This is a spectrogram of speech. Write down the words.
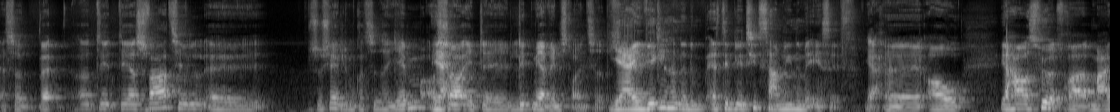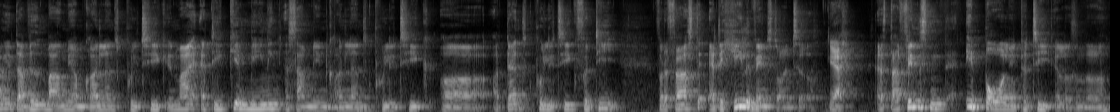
altså, hvad, og det, det er svar til øh, Socialdemokratiet herhjemme, og Ja. så et øh, lidt mere venstreorienteret parti. Ja, i virkeligheden er det, altså det bliver tit sammenlignet med SF. Ja. Øh, og jeg har også hørt fra mange, der ved meget mere om grønlandsk politik end mig, at det ikke giver mening at sammenligne grønlandsk politik og, og dansk politik, fordi for det første er det hele venstreorienteret. ja. Altså der findes en, et borgerligt parti eller sådan noget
